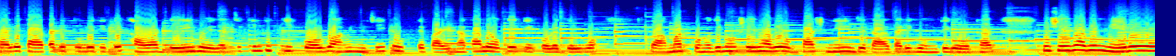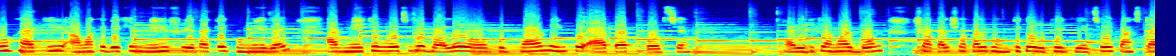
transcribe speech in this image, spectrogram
বলে তাড়াতাড়ি তুলে দিতে খাওয়ার দেরি হয়ে যাচ্ছে। কিন্তু কি করব? আমি নিজেই তো উঠতে পারি না। তাহলে ওকে কি করে তুলবো? তো আমার কোনোদিনও সেইভাবে অভ্যাস নেই যে তাড়াতাড়ি ঘুম থেকে ওঠার। তো সেইভাবে মেয়েরও একই, আমাকে দেখে মেয়ে শুয়ে থাকে, ঘুমিয়ে যায়। আর মেয়েকে বলছে যে, বলো গুড মর্নিং তো অ্যাপ অ্যাপ করছে। আর এদিকে আমার বোন সকাল সকাল ঘুম থেকে উঠে গিয়েছে ওই পাঁচটা,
